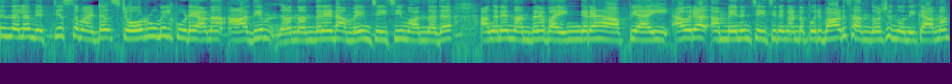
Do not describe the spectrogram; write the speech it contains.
നിന്നെല്ലാം വ്യത്യസ്തമായിട്ട് സ്റ്റോർ റൂമിൽ കൂടെയാണ് ആദ്യം നന്ദനയുടെ അമ്മയും ചേച്ചിയും വന്നത്. അങ്ങനെ നന്ദന ഭയങ്കര ഹാപ്പിയായി. ആ ഒരു അമ്മേനും ചേച്ചീനെ കണ്ടപ്പോൾ ഒരുപാട് സന്തോഷം തോന്നി. കാരണം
